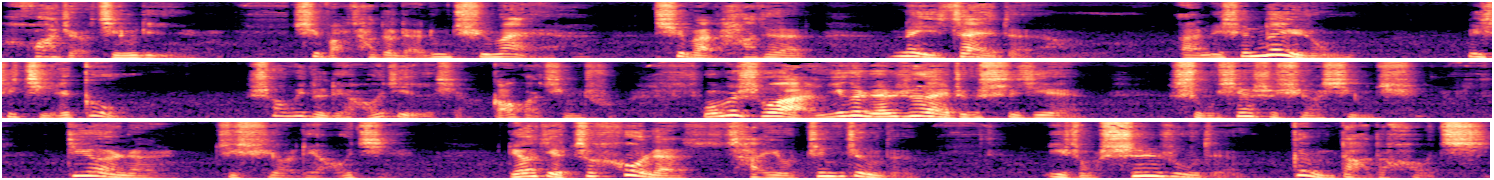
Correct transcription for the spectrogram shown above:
花点精力，去把它的来龙去脉，去把它的内在的啊那些内容、那些结构，稍微的了解一下，搞搞清楚。我们说啊，一个人热爱这个世界，首先是需要兴趣，第二呢就需要了解，了解之后呢，才有真正的一种深入的、更大的好奇，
